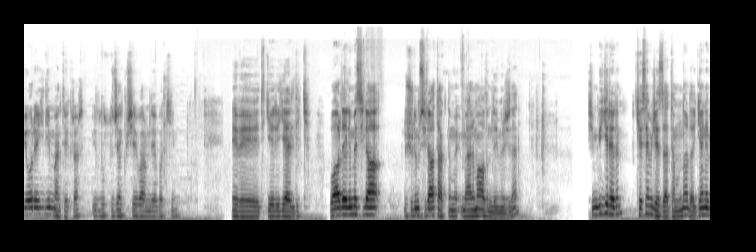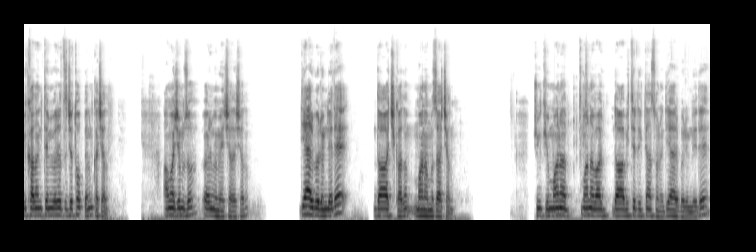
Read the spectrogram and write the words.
Bir oraya gideyim ben tekrar. Bir lootlayacak bir şey var mı diye bakayım. Evet geri geldik. Bu arada elime silah düşürdüğüm silahı taktım. Mermi aldım demirciden. Şimdi bir girelim. Kesemeyeceğiz zaten bunlar da. Gene bir kalan itemi böyle hızlıca toplayalım kaçalım. Amacımız o. Ölmemeye çalışalım. Diğer bölümde de dağa çıkalım. Manamızı açalım. Çünkü mana mana dağı bitirdikten sonra diğer bölümde de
